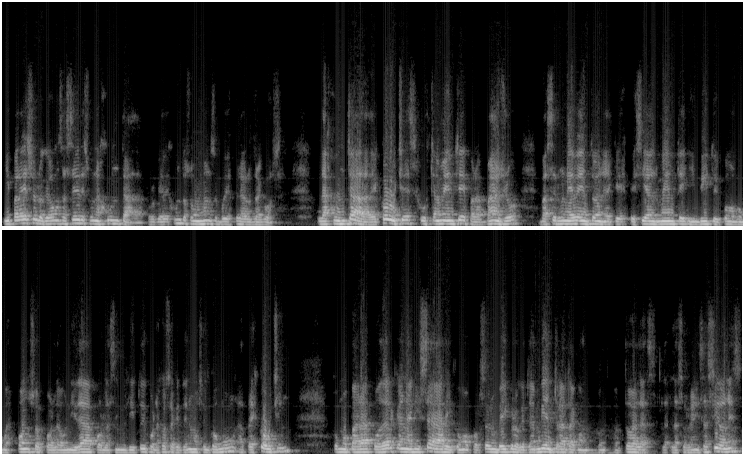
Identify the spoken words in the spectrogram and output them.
Y para eso lo que vamos a hacer es una juntada, porque de Juntos Somos Más no se puede esperar otra cosa. La juntada de coaches, justamente para mayo, va a ser un evento en el que especialmente invito y pongo como sponsor por la unidad, por la similitud y por las cosas que tenemos en común a Press Coaching, como para poder canalizar y como por ser un vehículo que también trata con, todas las, organizaciones,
